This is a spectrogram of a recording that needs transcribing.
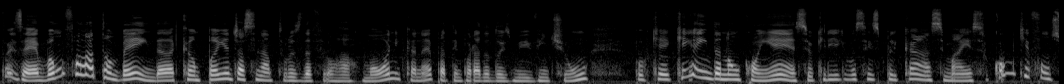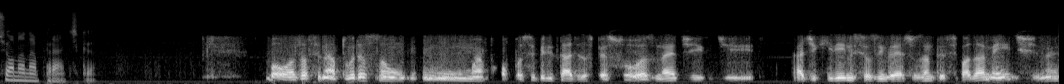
Pois é, vamos falar também da campanha de assinaturas da Filarmônica, né, para a temporada 2021, porque quem ainda não conhece, eu queria que você explicasse, maestro, como que funciona na prática. Bom, as assinaturas são uma possibilidade das pessoas, né, de, de adquirirem seus ingressos antecipadamente, né,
